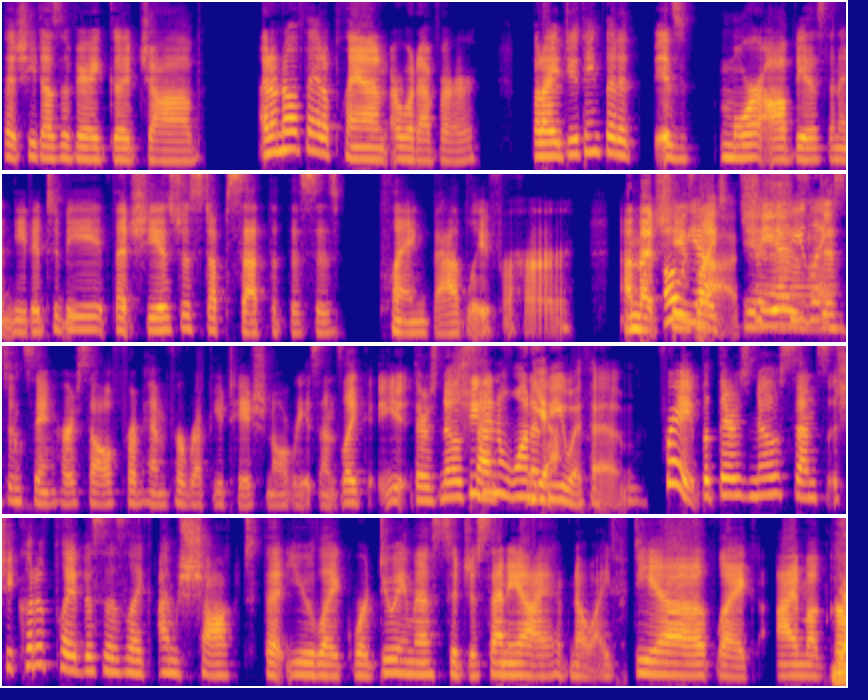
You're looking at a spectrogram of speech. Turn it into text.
that she does a very good job. I don't know if they had a plan or whatever, but I do think that it is more obvious than it needed to be that she is just upset that this is playing badly for her. And that oh, she's Oh, yeah. like, she Yeah. is She, like- distancing herself from him for reputational reasons. Like, you, there's no she sense- didn't want to Yeah. be with him. Right, but there's no sense she could have played this as like I'm shocked that you like were doing this to Jessenia. I have no idea. Like I'm a girl's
